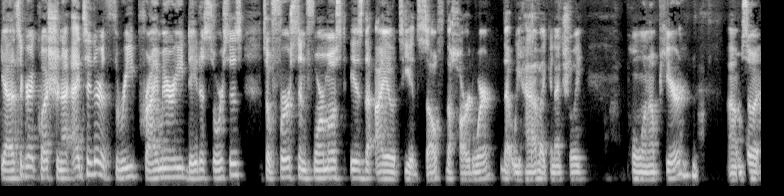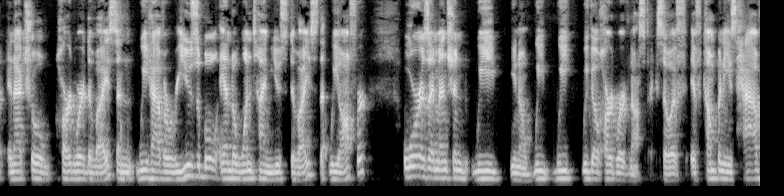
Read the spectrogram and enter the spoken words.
Yeah, that's a great question. I'd say there are three primary data sources. So, first and foremost is the IoT itself, the hardware that we have. I can actually pull one up here. Um, so, an actual hardware device, and we have a reusable and a one-time use device that we offer. Or, as I mentioned, we you know we we we go hardware agnostic. So, if if companies have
